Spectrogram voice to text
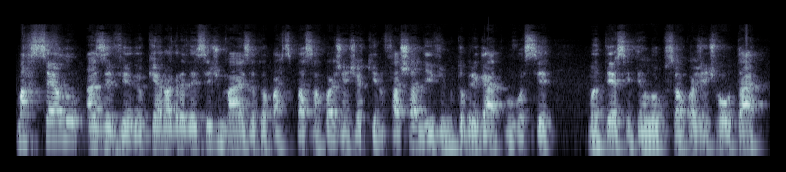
Marcelo Azevedo, eu quero agradecer demais a tua participação com a gente aqui no Faixa Livre. Muito obrigado por você manter essa interlocução com a gente, voltar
